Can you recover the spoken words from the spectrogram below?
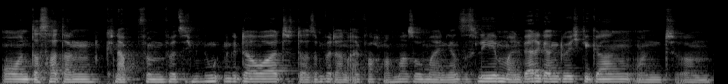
Und das hat dann knapp 45 Minuten gedauert. Da sind wir dann einfach nochmal so mein ganzes Leben, meinen Werdegang durchgegangen und ähm,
